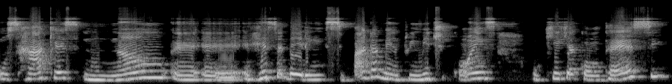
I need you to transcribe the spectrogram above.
os hackers não é, é, receberem esse pagamento em bitcoins, o que, que acontece?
